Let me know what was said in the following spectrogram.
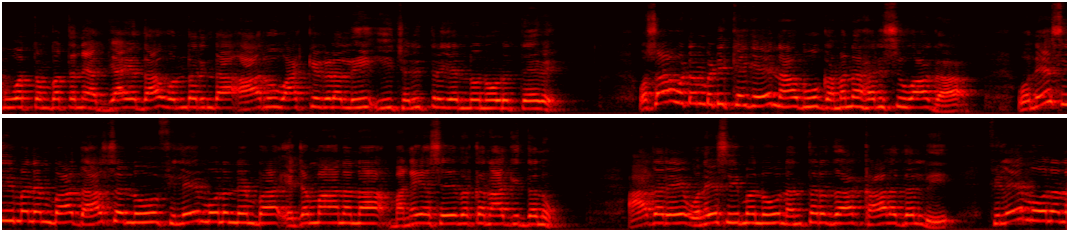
ಮೂವತ್ತೊಂಬತ್ತನೇ ಅಧ್ಯಾಯದ ಒಂದರಿಂದ ಆರು ವಾಕ್ಯಗಳಲ್ಲಿ ಈ ಚರಿತ್ರೆಯನ್ನು ನೋಡುತ್ತೇವೆ. ಹೊಸ ಒಡಂಬಡಿಕೆಗೆ ನಾವು ಗಮನ ಹರಿಸುವಾಗ ಒನೇಸೀಮನೆಂಬ ದಾಸನು ಫಿಲೇಮೋನನೆಂಬ ಯಜಮಾನನ ಮನೆಯ ಸೇವಕನಾಗಿದ್ದನು. ಆದರೆ ಒನೇಸೀಮನು ನಂತರದ ಕಾಲದಲ್ಲಿ ಫಿಲೇಮೋನನ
